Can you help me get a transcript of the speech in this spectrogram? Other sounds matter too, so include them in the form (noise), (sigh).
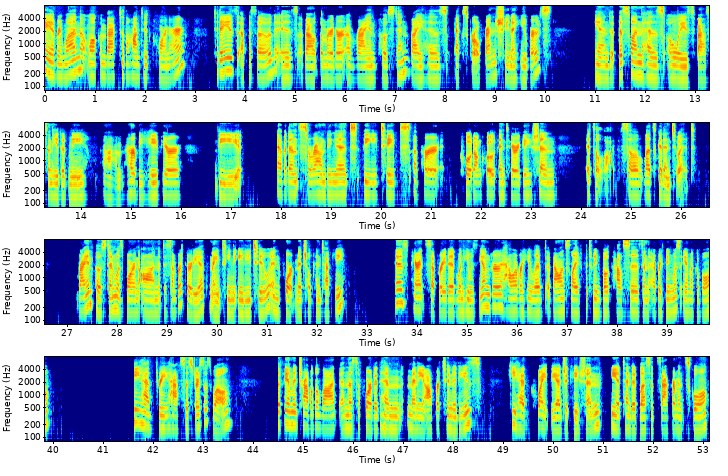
Hey everyone, welcome back to the Haunted Corner. Today's episode is about the murder of Ryan Poston by his ex girlfriend, Shayna Hubers. And this one has always fascinated me. Um, her behavior, the evidence surrounding it, the tapes of her quote unquote interrogation. It's a lot. So let's get into it. Ryan Poston was born on December 30th, 1982, in Fort Mitchell, Kentucky. His parents separated when he was younger, however, he lived a balanced life between both houses and everything was amicable. He had three half sisters as well. The family traveled a lot, and this afforded him many opportunities. He had quite the education. He attended Blessed Sacrament School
